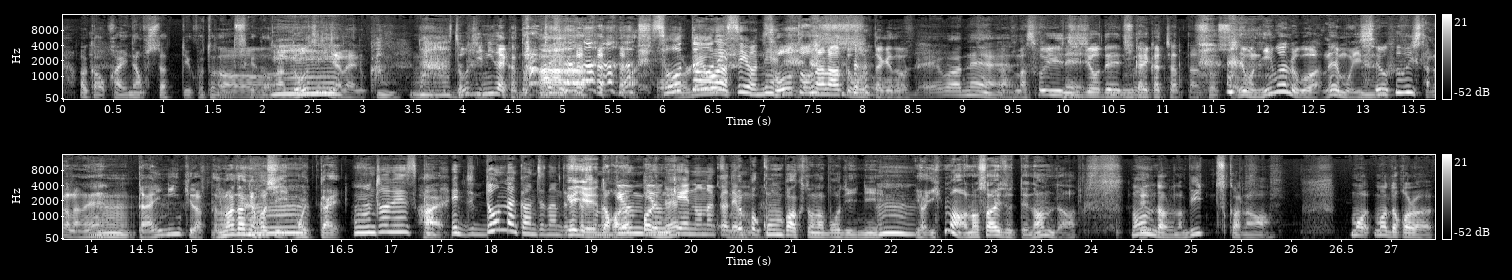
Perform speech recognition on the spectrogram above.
赤を買い直したっていうことなんですけど。同時にじゃないのか、うんうん。同時に2台買った相当ですよね。相当だなと思ったけど。それはねあまあそういう事情でね2回買っちゃった、そうそう。でも205はねもう一世を風靡したからね、うん。大人気だったいまだに欲しいうんもう一回。本当ですか？はい。え、どんな感じなんですか？いやいやだそのビュンからやっぱりねビュン系の中でやっぱも。コンパクトなボディに、うん。いや今あのサイズってなんだ？なんだろうなヴィッツかな？まあまあだから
